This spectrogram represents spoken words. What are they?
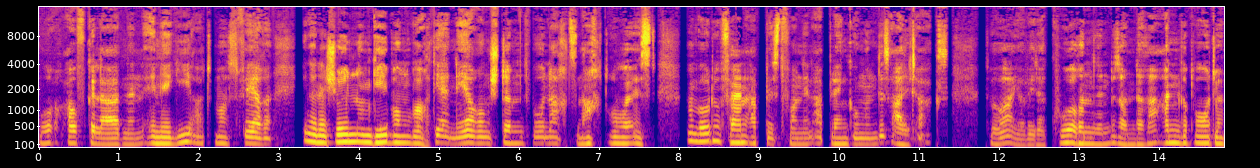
aufgeladenen Energieatmosphäre, in einer schönen Umgebung, wo auch die Ernährung stimmt, wo nachts Nachtruhe ist und wo du fernab bist von den Ablenkungen des Alltags. So Ayurveda-Kuren sind besondere Angebote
